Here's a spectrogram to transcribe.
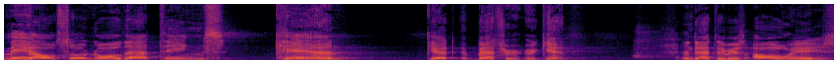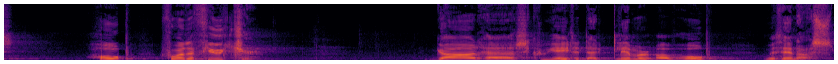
may also know that things can get better again. And that there is always hope for the future. God has created that glimmer of hope within us.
